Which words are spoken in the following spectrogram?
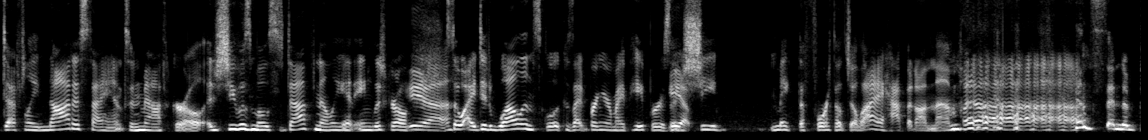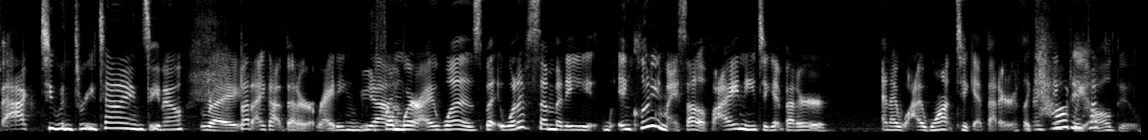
definitely not a science and math girl, and she was most definitely an English girl. Yeah. So I did well in school because I'd bring her my papers, and Yep. she'd make the Fourth of July happen on them. and send them back two and three times, you know. right. But I got better at writing Yeah. from where I was. But what if somebody, including myself, I need to get better, and I, I want to get better. Like I how do we how, all do.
